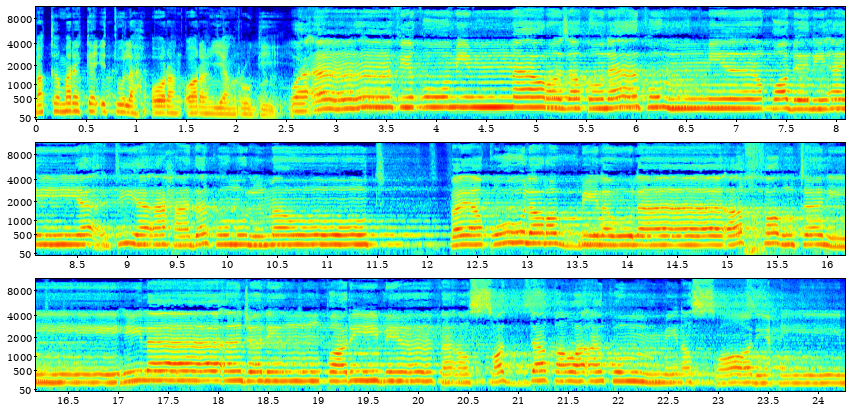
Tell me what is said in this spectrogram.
maka mereka itulah orang-orang yang rugi. Wa anfiqu mimma razaqnakum min qabli an ya'tiya ahadakumul maut فيقول رب لولا أخرتني إلى أجل قريب فأصدق وأكن من الصالحين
